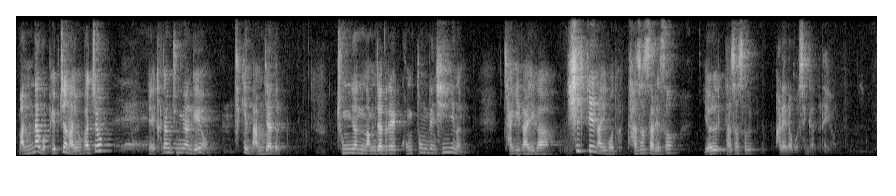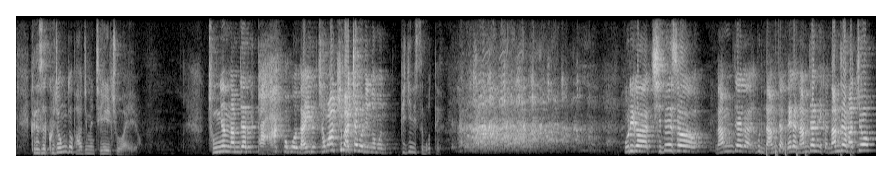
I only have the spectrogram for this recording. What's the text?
만나고 뵙잖아요. 맞죠? 예, 가장 중요한 게요. 특히 남자들. 중년 남자들의 공통된 심리는 자기 나이가 실제 나이보다 5살에서 15살 아래라고 생각을 해요. 그래서 그 정도 봐주면 제일 좋아해요. 중년 남자를 딱 보고 나이를 정확히 맞춰버린 놈은 비즈니스 못해. 우리가 집에서 남자가, 우리 남자, 내가 남자니까 남자 맞죠?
